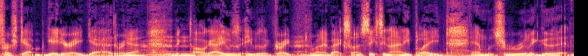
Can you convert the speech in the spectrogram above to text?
first Gatorade guy, the yeah. big mm-hmm. tall guy. He was he was a great running back. So in '69 he played and was really good.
